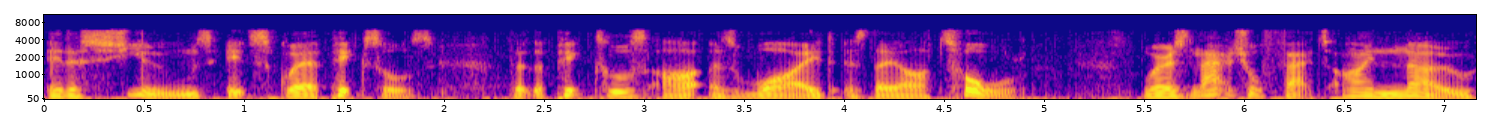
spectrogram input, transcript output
It assumes it's square pixels, that the pixels are as wide as they are tall whereas in actual fact I know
